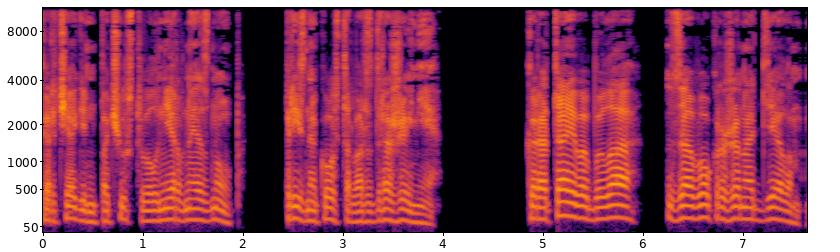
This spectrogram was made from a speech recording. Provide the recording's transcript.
Корчагин почувствовал нервный озноб, признак острого раздражения. Каратаева была завокружен отделом.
